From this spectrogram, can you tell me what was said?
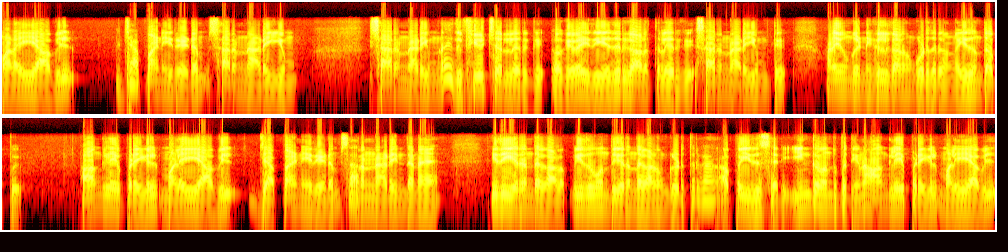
மலையாவில் ஜப்பானியரிடம் சரண் அடையும். சரண் அடையும்னா இது ஃப்யூச்சரில் இருக்குது ஓகேவா இது எதிர்காலத்தில் இருக்குது சரண் அடையும்ட்டு. ஆனால் இவங்க நிகழ்காலம் கொடுத்துருக்காங்க. இதுவும் தப்பு. ஆங்கிலேய படைகள் மலேயாவில் ஜப்பானியரிடம் சரண் அடைந்தன. இது இறந்த காலம். இது வந்து இறந்த காலம் கொடுத்துருக்காங்க. அப்போ இது சரி. இங்கே வந்து பார்த்திங்கன்னா ஆங்கிலேய படைகள் மலேயாவில்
